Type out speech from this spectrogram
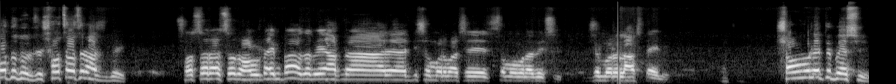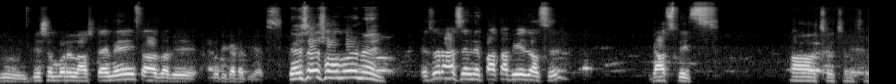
কত দূর? যে সচরাচর আসবে। সচরাচর অল টাইম পাওয়া যাবে আপনার ডিসেম্বর মাসে সম্ভাবনা বেশি ডিসেম্বরের লাস্ট টাইমে সম্ভাবনা একটু বেশি? ডিসেম্বরের লাস্ট টাইমে পাওয়া যাবে মুড়ি কাটা পেঁয়াজ। এছাড়া সম্ভাবনা নেই? এছাড়া আছে এমনি পাতা পেঁয়াজ আছে গাছ পেঁয়াজ। আচ্ছা আচ্ছা আচ্ছা।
